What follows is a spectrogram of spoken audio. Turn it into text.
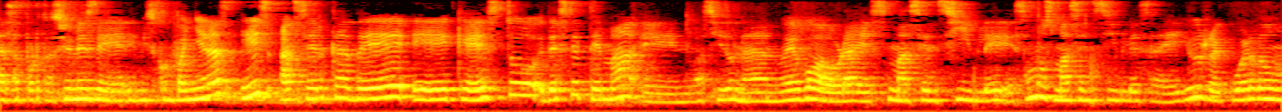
las aportaciones de, mis compañeras es acerca de eh, que esto, de este tema no ha sido nada nuevo, ahora es más sensible, somos más sensibles a ello. Recuerdo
